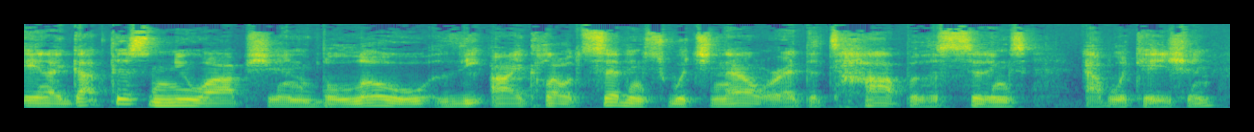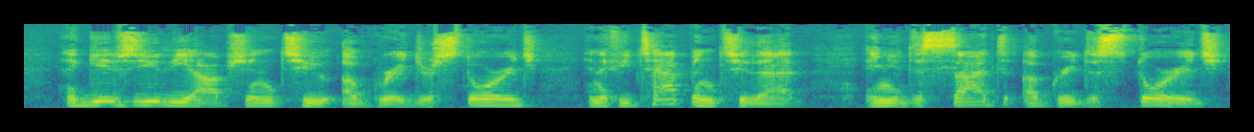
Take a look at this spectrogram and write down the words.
and I got this new option below the iCloud settings which now are at the top of the settings application. It gives you the option to upgrade your storage and if you tap into that and you decide to upgrade the storage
